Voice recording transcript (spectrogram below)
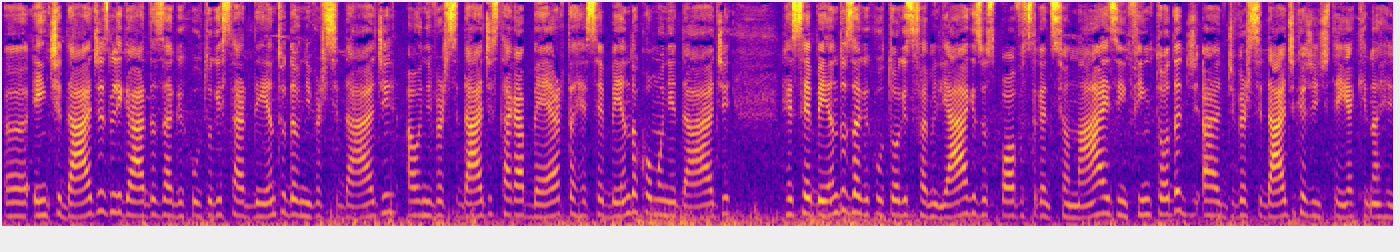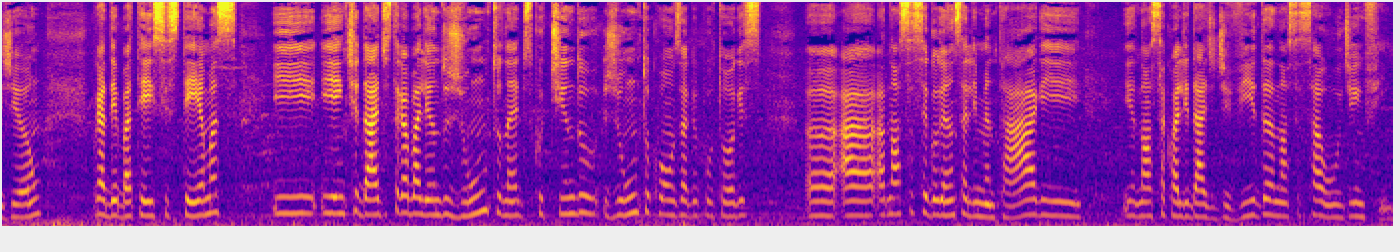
uh, entidades ligadas à agricultura estar dentro da universidade, a universidade estar aberta, recebendo a comunidade, recebendo os agricultores familiares, os povos tradicionais, enfim, toda a diversidade que a gente tem aqui na região para debater esses temas e, e, entidades trabalhando junto, né, discutindo junto com os agricultores uh, a, a, nossa segurança alimentar e, e nossa qualidade de vida, nossa saúde, enfim.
